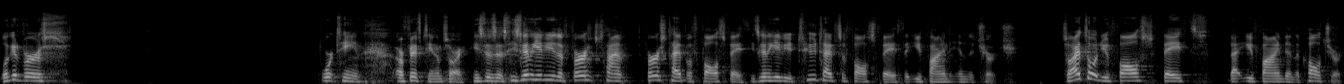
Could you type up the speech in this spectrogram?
Look at verse 14 or 15, I'm sorry. He says this. He's going to give you the first time first type of false faith. He's going to give you two types of false faith that you find in the church. So I told you false faiths that you find in the culture.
